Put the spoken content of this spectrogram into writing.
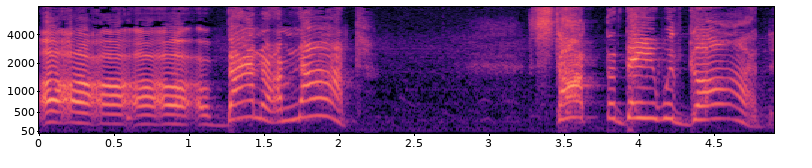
a, a, a, banner. I'm not. Start the day with God.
